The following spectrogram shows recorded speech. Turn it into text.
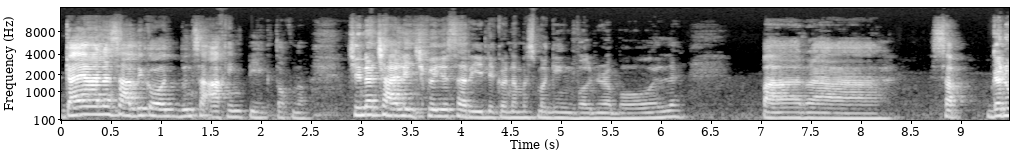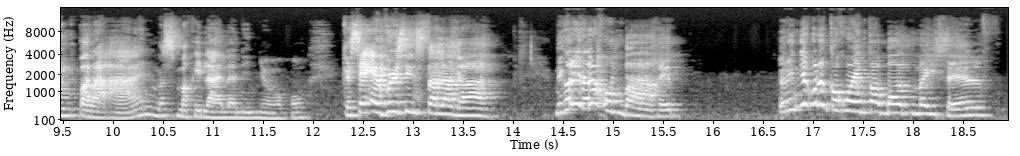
Gaya nga ng sabi ko dun sa aking TikTok, no. China-challenge ko yung sarili ko na mas maging vulnerable para sa ganung paraan, mas makilala ninyo ako. Kasi ever since talaga, hindi ko rin alam kung bakit. Pero hindi ako nagkukwento about myself.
